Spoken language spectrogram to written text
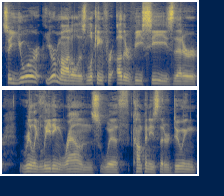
So your your model is looking for other vcs that are really leading rounds with companies that are doing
